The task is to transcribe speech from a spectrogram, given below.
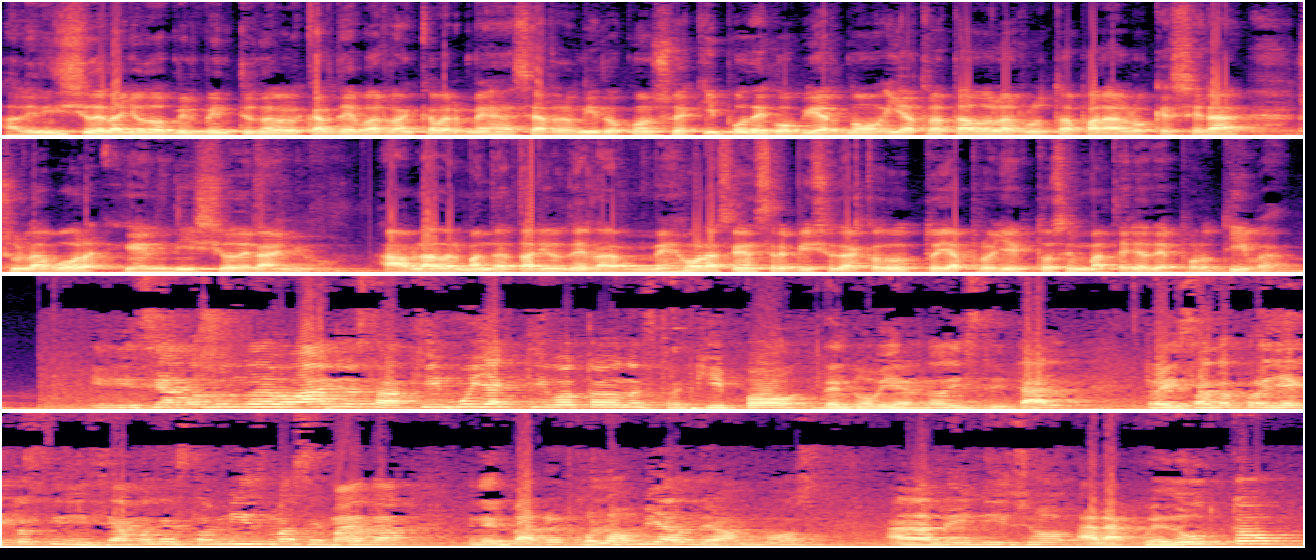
Al inicio del año 2021, el alcalde de Barranca Bermeja se ha reunido con su equipo de gobierno y ha tratado la ruta para lo que será su labor en el inicio del año. Ha hablado el mandatario de las mejoras en el servicio de acueducto y a proyectos en materia deportiva. Iniciamos un nuevo año, está aquí muy activo todo nuestro equipo del gobierno distrital, revisando proyectos que iniciamos esta misma semana en el barrio de Colombia, donde vamos a darle inicio al acueducto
